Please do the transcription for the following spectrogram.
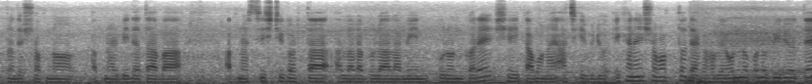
আপনাদের স্বপ্ন আপনার বিদাতা বা আপনার সৃষ্টিকর্তা আল্লাহ রাবুল আলমিন পূরণ করে। সেই কামনায় আজকের ভিডিও এখানেই সমাপ্ত। দেখা হবে অন্য কোনো ভিডিওতে।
